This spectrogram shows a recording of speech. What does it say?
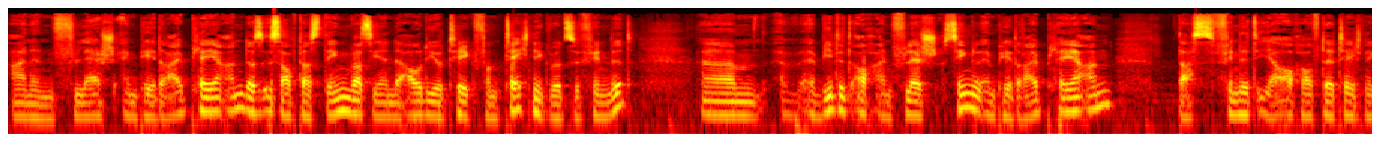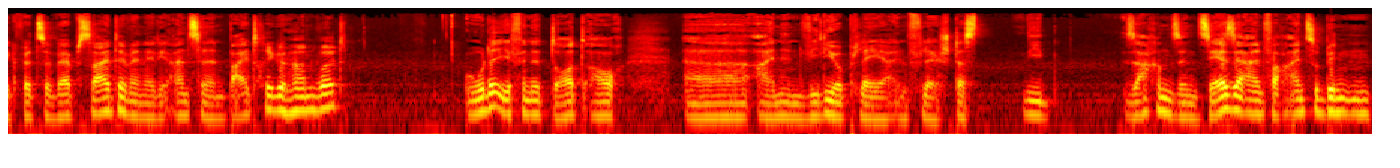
einen Flash MP3 Player an. Das ist auch das Ding, was ihr in der Audiothek von Technikwürze findet. Ähm, er bietet auch einen Flash Single MP3 Player an. Das findet ihr auch auf der Technikwürze Webseite, wenn ihr die einzelnen Beiträge hören wollt. Oder ihr findet dort auch äh, einen Videoplayer in Flash. Das, die Sachen sind sehr, sehr einfach einzubinden,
